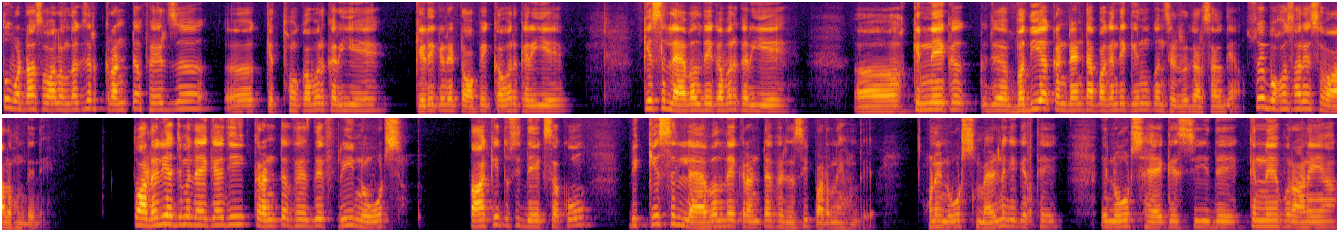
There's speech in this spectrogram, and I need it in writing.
ਤੋਂ ਵੱਡਾ ਸਵਾਲ ਹੁੰਦਾ ਕਿ ਸਰ ਕਰੰਟ ਅਫੇਅਰਸ ਕਿੱਥੋਂ ਕਵਰ ਕਰੀਏ? ਕਿਹੜੇ ਕਿਹੜੇ ਟੌਪਿਕ ਕਵਰ ਕਰੀਏ? ਕਿਸ ਲੈਵਲ ਦੇ ਕਵਰ ਕਰੀਏ? ਕਿੰਨੇ ਕੁ, ਜ- ਵਧੀਆ ਕੰਟੈਂਟ ਆਪਾਂ ਕਹਿੰਦੇ ਕਿਹਨੂੰ ਕੰਸੀਡਰ ਕਰ ਸਕਦੇ ਹਾਂ? ਸੋ ਇਹ ਬਹੁਤ ਸਾਰੇ ਸਵਾਲ ਹੁੰਦੇ ਨੇ। ਤੁਹਾਡੇ ਲਈ ਅੱਜ ਮੈਂ ਲੈ ਕੇ ਆਇਆ ਜੀ ਕਰੰਟ ਅਫੇਅਰਸ ਦੇ ਫ੍ਰੀ ਨੋਟਸ ਤਾਂ ਕਿ ਤੁਸੀਂ ਦੇਖ ਸਕੋ ਵੀ ਕਿਸ ਲੈਵਲ ਦੇ ਕਰੰਟ ਅਫੇਅਰਸ ਅਸੀਂ ਪੜ੍ਹਨੇ ਹੁੰਦੇ ਆ? ਹੁਣ ਇਹ ਨੋਟਸ ਮਿਲਣਗੇ ਕਿੱਥੇ? ਇਹ ਨੋਟਸ ਹੈ ਕਿਸ ਚੀਜ਼ ਦੇ? ਕਿੰਨੇ ਪੁਰਾਣੇ ਆ?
